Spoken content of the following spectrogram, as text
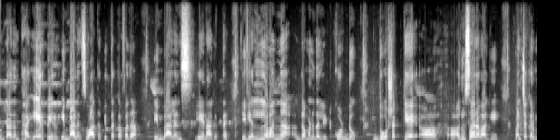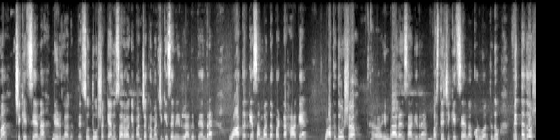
ಉಂಟಾದಂತಹ ಏರ್ಪೇರು ಇಂಬ್ಯಾಲೆನ್ಸ್ ವಾತ ಪಿತ್ತ ಕಫದ ಇಂಬ್ಯಾಲೆನ್ಸ್ ಏನಾಗುತ್ತೆ? ಇವೆಲ್ಲವನ್ನ ಗಮನದಲ್ಲಿಟ್ಕೊಂಡು ದೋಷಕ್ಕೆ ಅನುಸಾರವಾಗಿ ಪಂಚಕರ್ಮ ಚಿಕಿತ್ಸೆಯನ್ನು ನೀಡಲಾಗುತ್ತೆ. ಸೊ ದೋಷಕ್ಕೆ ಅನುಸಾರವಾಗಿ ಪಂಚಕರ್ಮ ಚಿಕಿತ್ಸೆ ನೀಡಲಾಗುತ್ತೆ ಅಂದರೆ ವಾತಕ್ಕೆ ಸಂಬಂಧಪಟ್ಟ ಹಾಗೆ ವಾತದೋಷ ಇಂಬ್ಯಾಲೆನ್ಸ್ ಆಗಿದ್ರೆ ಬಸ್ತಿ ಚಿಕಿತ್ಸೆಯನ್ನು ಕೊಡುವಂಥದ್ದು, ಪಿತ್ತದೋಷ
